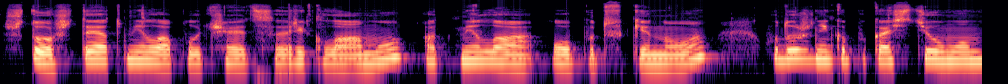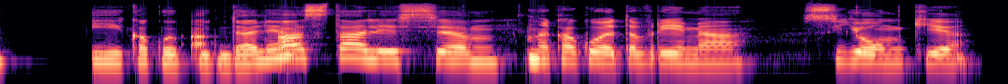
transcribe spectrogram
Что ж, ты отмела, получается, рекламу, отмела опыт в кино художника по костюмам. И какой путь далее? Остались эм, на какое-то время съемки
